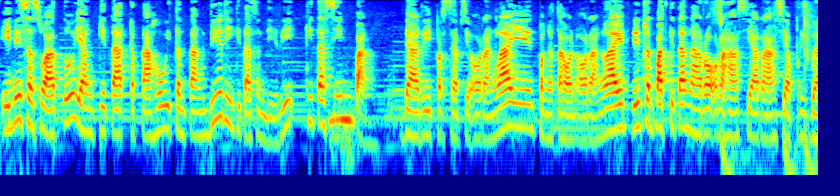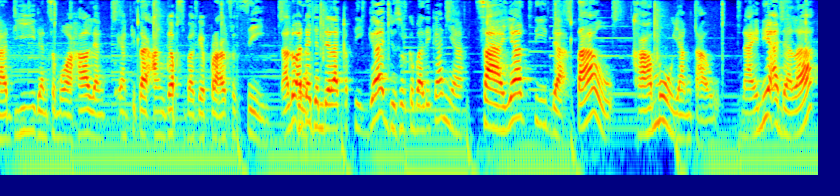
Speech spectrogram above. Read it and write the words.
Ini sesuatu yang kita ketahui tentang diri kita sendiri, kita hmm. Dari persepsi orang lain, pengetahuan orang lain. Di tempat kita naruh rahasia-rahasia pribadi dan semua hal yang yang kita anggap sebagai privacy. Lalu ada ya. jendela ketiga justru kebalikannya. Saya tidak tahu, kamu yang tahu. Nah, ini adalah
